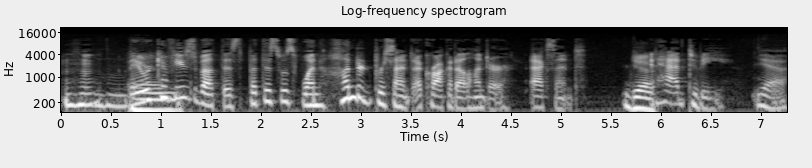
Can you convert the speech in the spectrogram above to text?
They were confused about this, but this was 100% a crocodile hunter accent. Yeah, It had to be. Yeah.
